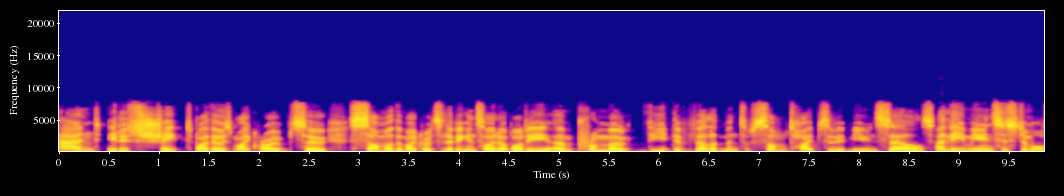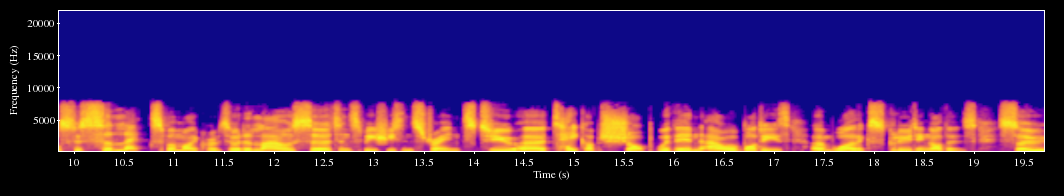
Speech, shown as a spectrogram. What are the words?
and it is shaped by those microbes. So some of the microbes living inside our body um, promote the development of some types of immune cells, and the immune system also selects for microbes. So it allows certain species and strains to uh, take up shop within our bodies um, while excluding others. So,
